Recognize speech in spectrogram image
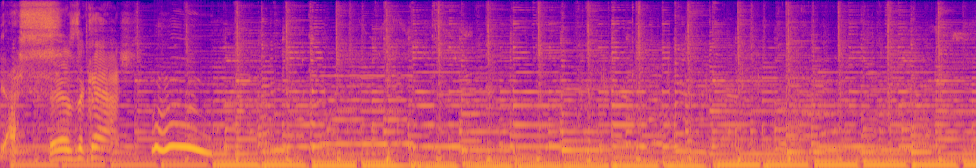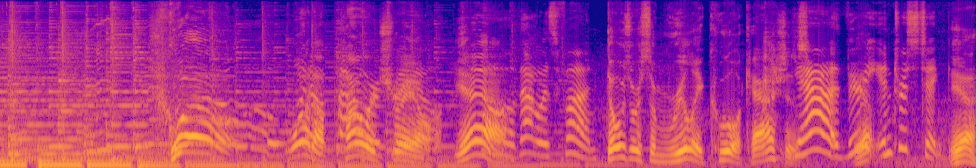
Yes. There's the cache. Whoa! What a power trail. Yeah. Oh, that was fun. Those were some really cool caches. Yeah, very Yeah. interesting. Yeah,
